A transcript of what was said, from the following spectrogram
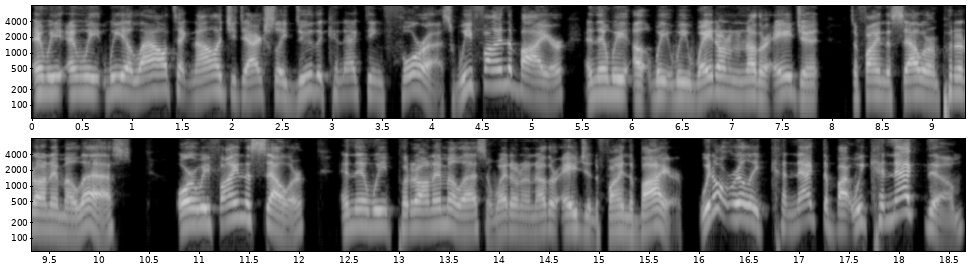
And we and we we allow technology to actually do the connecting for us. We find the buyer and then we uh, we we wait on another agent to find the seller and put it on MLS, or we find the seller and then we put it on MLS and wait on another agent to find the buyer. We don't really connect the buyer. We connect them,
